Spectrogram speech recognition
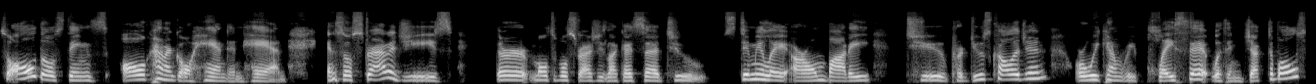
So all those things all kind of go hand in hand. And so strategies, there are multiple strategies, like I said, to stimulate our own body to produce collagen, or we can replace it with injectables,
